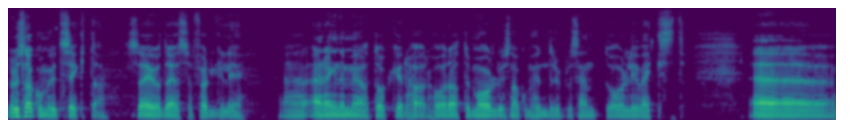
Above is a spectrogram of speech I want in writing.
Når du snakker om utsikter, så er jo det selvfølgelig eh, Jeg regner med at dere har hårete mål. Du snakker om 100% årlig vekst. Eh,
